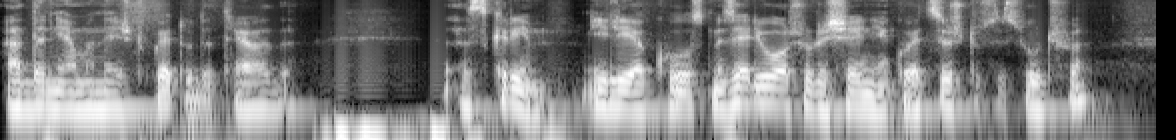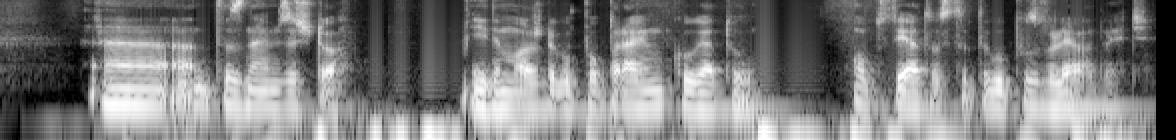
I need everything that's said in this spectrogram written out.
А да няма нещо, което да трябва да скрием. Или ако сме взели лошо решение, което също се случва, а, да знаем защо. И да може да го поправим, когато обстоятелствата го позволяват вече.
